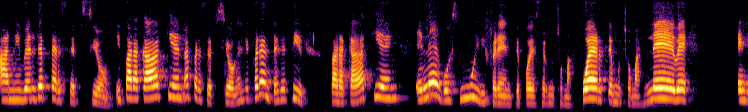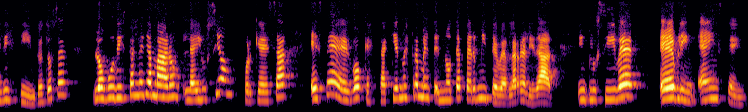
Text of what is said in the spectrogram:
a nivel de percepción. Y para cada quien la percepción es diferente. Es decir, para cada quien el ego es muy diferente. Puede ser mucho más fuerte, mucho más leve, es distinto. Entonces, los budistas le llamaron la ilusión, porque esa, ese ego que está aquí en nuestra mente no te permite ver la realidad. Inclusive Evelyn Einstein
